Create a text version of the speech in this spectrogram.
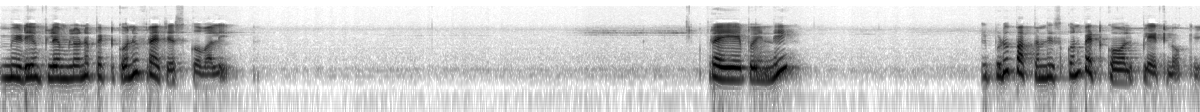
మీడియం ఫ్లేమ్లోనే పెట్టుకొని ఫ్రై చేసుకోవాలి. ఫ్రై అయిపోయింది. ఇప్పుడు పక్కన తీసుకొని పెట్టుకోవాలి ప్లేట్లోకి.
